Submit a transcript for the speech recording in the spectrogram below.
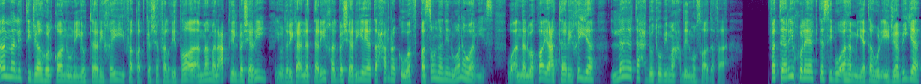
أما الاتجاه القانوني التاريخي فقد كشف الغطاء أمام العقل البشري ليدرك أن التاريخ البشري يتحرك وفق سنن ونواميس، وأن الوقائع التاريخية لا تحدث بمحض المصادفة. فالتاريخ لا يكتسب أهميته الإيجابية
